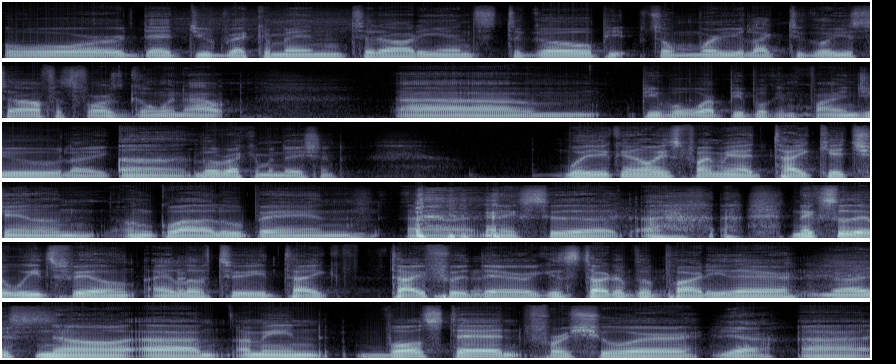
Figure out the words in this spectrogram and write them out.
or that you'd recommend to the audience to go? Somewhere you like to go yourself, as far as going out. Um, people where people can find you, like Uh, little recommendation. Well, you can always find me at Thai Kitchen on on Guadalupe and uh, next to the uh, next to the wheat field. I love to eat Thai Thai food there. You can start up the party there. Nice. No, um, I mean Volstead for sure. Yeah. Uh,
